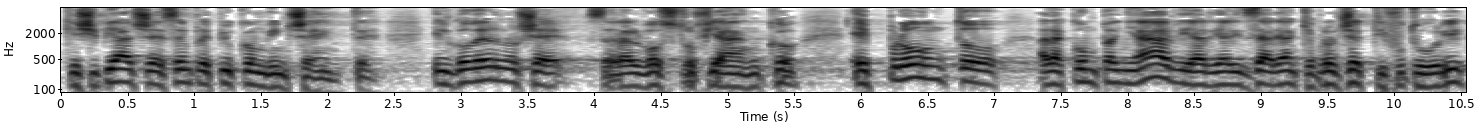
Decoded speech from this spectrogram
che ci piace sempre più convincente. Il governo c'è, sarà al vostro fianco, è pronto ad accompagnarvi a realizzare anche progetti futuri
